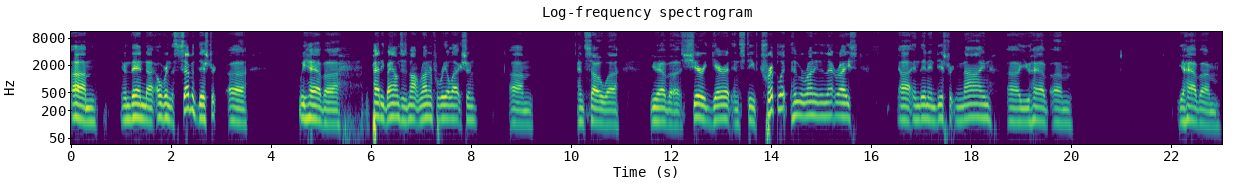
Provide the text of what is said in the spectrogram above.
Um, and then uh, over in the seventh district, uh, we have Patty Bounds is not running for reelection. Um, and so uh, you have uh, Sherry Garrett and Steve Triplett who are running in that race. Uh, and then in District Nine, uh, you have um, you have um,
